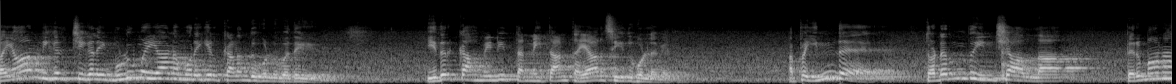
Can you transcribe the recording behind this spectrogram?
பயான் நிகழ்ச்சிகளை முழுமையான முறையில் கலந்து கொள்வது. இதற்காக வேண்டி தன்னைத்தான் தயார் செய்து கொள்ள வேண்டும். அப்ப இந்த தொடர்ந்து இன்ஷா அல்லா பெருமானா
